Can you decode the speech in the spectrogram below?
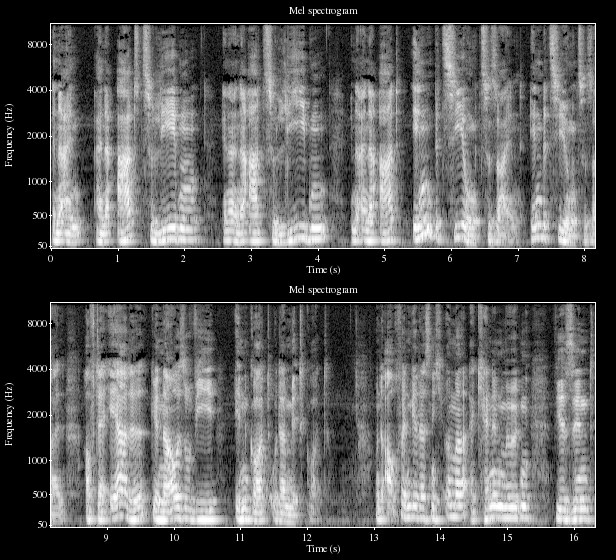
in ein, eine Art zu leben, in eine Art zu lieben, in eine Art in Beziehung zu sein, in Beziehung zu sein, auf der Erde genauso wie in Gott oder mit Gott. Und auch wenn wir das nicht immer erkennen mögen, wir sind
